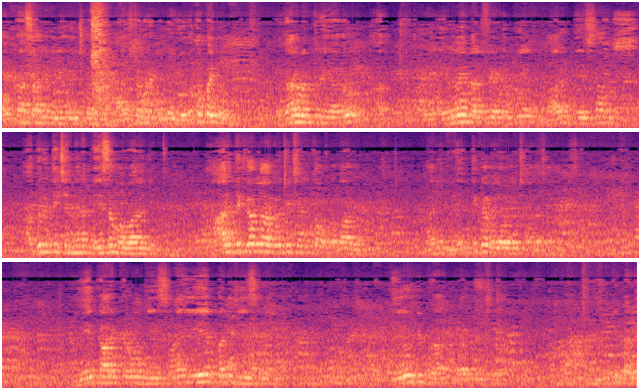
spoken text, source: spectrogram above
అవకాశాలను వినియోగించుకోవాల్సిన బాధ్యత కూడా ఉన్న యువతపై ప్రధానమంత్రి గారు ఇరవై నలభై ఏడుకి భారతదేశం అభివృద్ధి చెందిన దేశం అవ్వాలని చెప్తున్నారు. ఆర్థికంలో అభివృద్ధి చెందుతా ఒక భాగం. కానీ నైతిక విలువలు చాలా చాలా ఏ కార్యక్రమం చేసినా ఏ పని చేసినా దేవుడికి ప్రారంభించినా ఇంటి పని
